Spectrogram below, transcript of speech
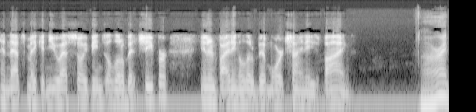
And that's making U.S. soybeans a little bit cheaper and inviting a little bit more Chinese buying. All right.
